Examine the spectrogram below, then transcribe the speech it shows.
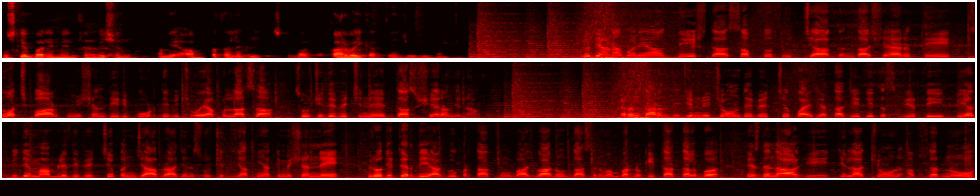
उसके बारे में इंफॉर्मेशन हमें अब पता लगी उसके बाद कार्रवाई करते हैं जो भी बनती है ਲੁਧਿਆਣਾ ਬਣਿਆ ਦੇਸ਼ ਦਾ ਸਭ ਤੋਂ ਦੂਜਾ ਗੰਦਾ ਸ਼ਹਿਰ ਤੇ ਸਵੱਛ ਭਾਰਤ ਮਿਸ਼ਨ ਦੀ ਰਿਪੋਰਟ ਦੇ ਵਿੱਚ ਹੋਇਆ ਖੁਲਾਸਾ ਸੂਚੀ ਦੇ ਵਿੱਚ ਨੇ 10 ਸ਼ਹਿਰਾਂ ਦੇ ਨਾਮ ਤਰਨਤਾਰਨ ਦੀ ਜਿਮਨੀ ਚੋਣ ਦੇ ਵਿੱਚ ਭਾਈ ਜੱਤਾ ਜੀ ਦੀ ਤਸਵੀਰ ਦੀ ਬੇਅਦਬੀ ਦੇ ਮਾਮਲੇ ਦੇ ਵਿੱਚ ਪੰਜਾਬ ਰਾਜ ਅਨੁਸੂਚਿਤ ਜਾਤੀਆਂ ਕਮਿਸ਼ਨ ਨੇ ਵਿਰੋਧੀ ਧਿਰ ਦੇ ਆਗੂ ਪ੍ਰਤਾਪ ਸਿੰਘ ਬਾਜਵਾ ਨੂੰ 10 ਨਵੰਬਰ ਨੂੰ ਕੀਤਾ ਤਲਬ। ਤੇ ਇਸ ਦੇ ਨਾਲ ਹੀ ਜ਼ਿਲ੍ਹਾ ਚੋਣ ਅਫਸਰ ਨੂੰ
